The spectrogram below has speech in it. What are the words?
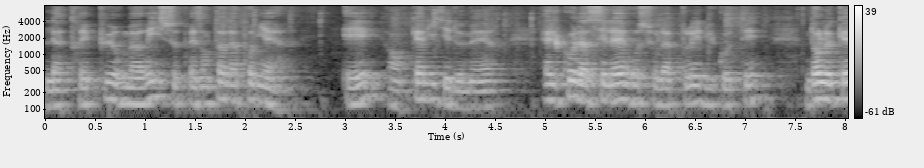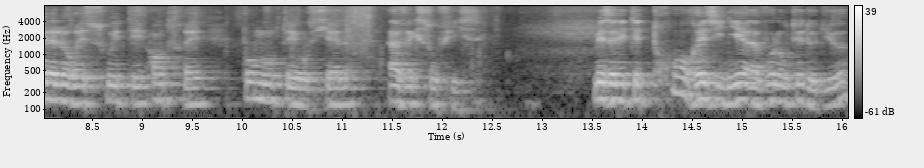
La très pure Marie se présenta la première, et, en qualité de mère, elle colla ses lèvres sur la plaie du côté dans lequel elle aurait souhaité entrer pour monter au ciel avec son Fils. Mais elle était trop résignée à la volonté de Dieu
